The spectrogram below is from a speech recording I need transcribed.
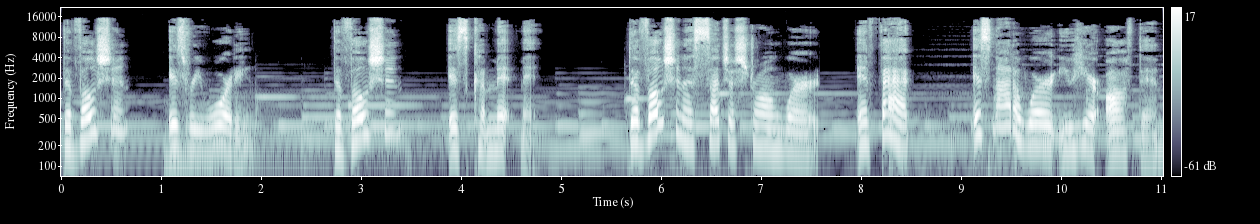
Devotion is rewarding. Devotion is commitment. Devotion is such a strong word. In fact, it's not a word you hear often.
